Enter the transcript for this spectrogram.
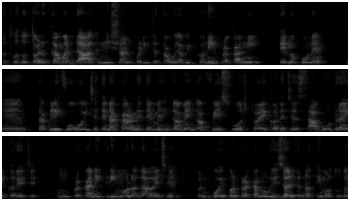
અથવા તો તડકામાં ડાર્ક નિશાન પડી જતા હોય, આવી ઘણી પ્રકારની તે લોકોને તકલીફો હોય છે, તેના કારણે તે મહેંગા મહેંગા ફેસવોશ ટ્રાય કરે છે, સાબુ ટ્રાય કરે છે, અમુક પ્રકારની ક્રીમો લગાવે છે, પણ કોઈ પણ પ્રકારનું રિઝલ્ટ નથી મળતું, તો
